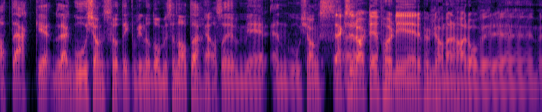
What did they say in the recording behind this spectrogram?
at det er, ikke, det er god sjanse for at det ikke blir noe dom i Senatet. Ja. Altså mer enn god sjanse. Det er ikke så rart det, fordi republikanerne har over, eh,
